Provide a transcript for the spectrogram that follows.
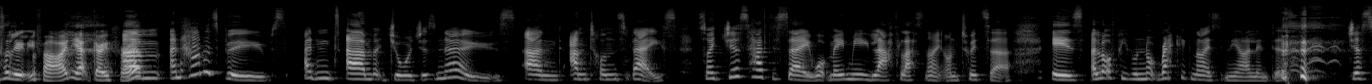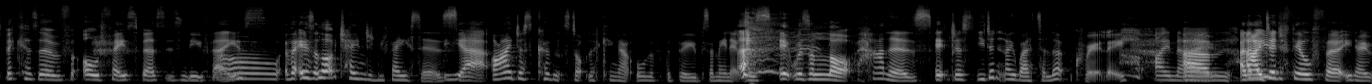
absolutely fine. Yep, go for it. um, and Hannah's boobs and um, Georgia's nose and Anton's face. So I just have to say, what made me laugh last night on Twitter is a lot of people not recognising the Islanders just because of old face versus new face. Oh, there is a lot of change in faces. Yeah. I just couldn't stop looking at all of the boobs. I mean, it was it was a lot. Hannah's, it just you didn't know where to look really. I know. Um, and I, mean- did feel for you know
